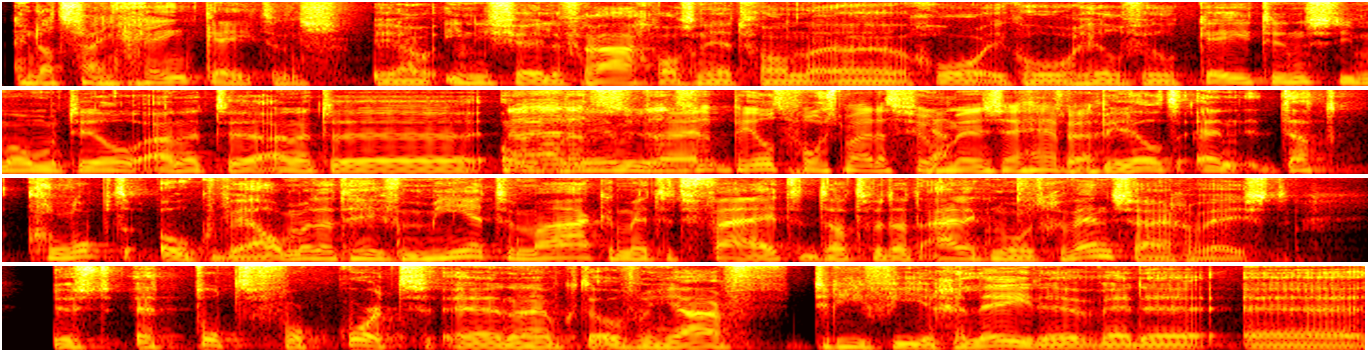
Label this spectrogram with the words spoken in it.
En dat zijn geen ketens. Jouw initiële vraag was net van, eh, goh, ik hoor heel veel ketens die momenteel aan het, eh, aan het eh Nou ja, dat, is, overnemen dat is zijn. het beeld volgens mij dat veel Ja, mensen hebben. beeld. En dat klopt ook wel, maar dat heeft meer te maken met het feit dat we dat eigenlijk nooit gewend zijn geweest. Dus tot voor kort, en dan heb ik het over een jaar drie, vier geleden, werden eh,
